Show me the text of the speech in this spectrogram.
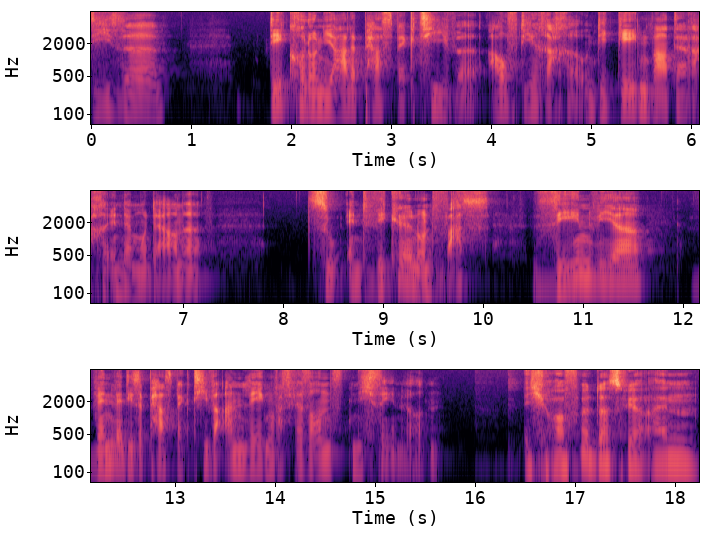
diese dekoloniale Perspektive auf die Rache und die Gegenwart der Rache in der Moderne zu entwickeln? Und was sehen wir wenn wir diese Perspektive anlegen, was wir sonst nicht sehen würden? Ich hoffe, dass wir einen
